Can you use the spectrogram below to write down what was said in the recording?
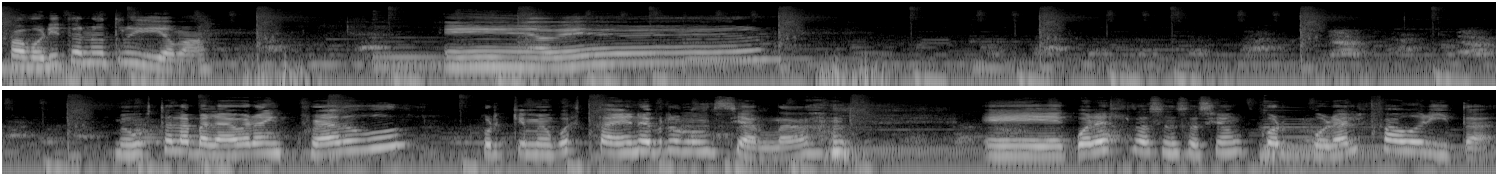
favorita en otro idioma? Eh, a ver. Me gusta la palabra incredible porque me cuesta N pronunciarla. Eh, ¿Cuál es la sensación corporal favorita?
